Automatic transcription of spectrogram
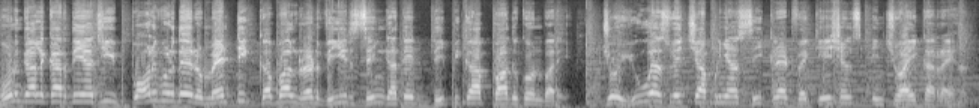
ਹੁਣ ਗੱਲ ਕਰਦੇ ਹਾਂ ਜੀ ਬਾਲੀਵੁੱਡ ਦੇ ਰੋਮਾਂਟਿਕ ਕਪਲ ਰਣਵੀਰ ਸਿੰਘ ਅਤੇ ਦੀਪਿਕਾ ਪਾਦੂਕੋਨ ਬਾਰੇ, ਜੋ ਯੂਐਸ ਵਿੱਚ ਆਪਣੀਆਂ ਸੀਕ੍ਰੇਟ ਵੈਕੇਸ਼ਨਸ ਇੰਜੋਏ ਕਰ ਰਹੇ ਹਨ।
